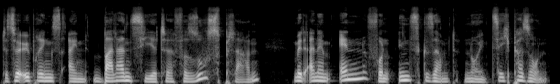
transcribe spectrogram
Das wäre übrigens ein balancierter Versuchsplan mit einem N von insgesamt 90 Personen.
